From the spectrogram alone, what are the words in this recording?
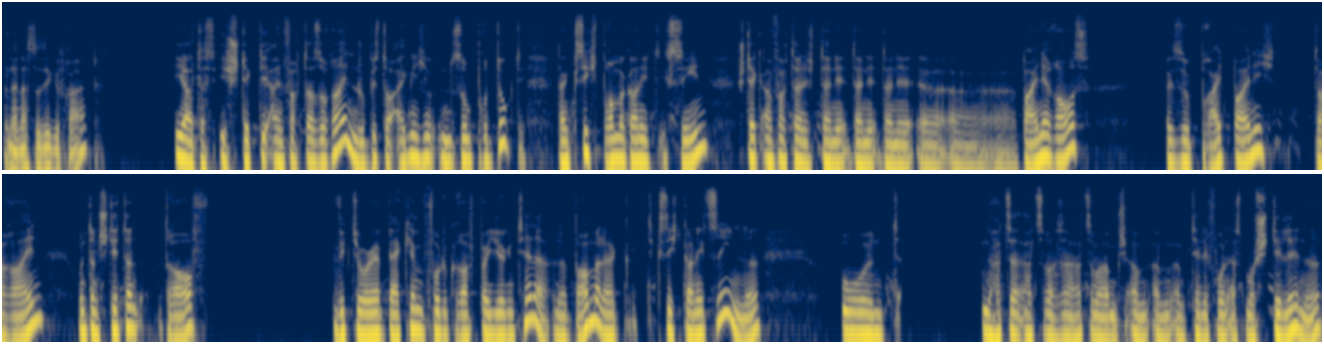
dann hast du sie gefragt? ja, das, ich steck die einfach da so rein. Du bist doch eigentlich so ein Produkt. Dein Gesicht brauchen wir gar nicht sehen. Steck einfach deine, deine, deine, deine äh, äh, Beine raus, so breitbeinig da rein und dann steht dann drauf Victoria Beckham fotografiert bei Jürgen Teller. Und da brauchen wir das Gesicht gar nicht sehen. Ne? Und dann hat sie, hat sie, hat sie mal am, am, am Telefon erstmal Stille, ne?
